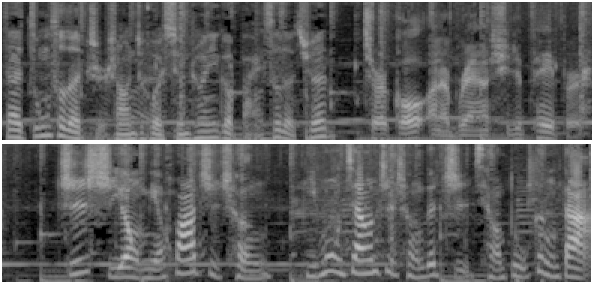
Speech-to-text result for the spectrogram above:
在棕色的纸上就会形成一个白色的圈。纸使用棉花制成，比木浆制成的纸强度更大，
